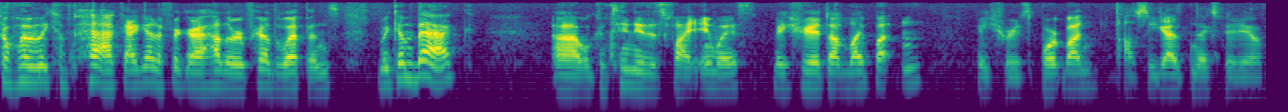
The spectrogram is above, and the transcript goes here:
So when we come back, I gotta figure out how to repair the weapons. When we come back, uh, we'll continue this fight. Anyways, make sure you hit that like button. Make sure you hit support button. I'll see you guys in the next video.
